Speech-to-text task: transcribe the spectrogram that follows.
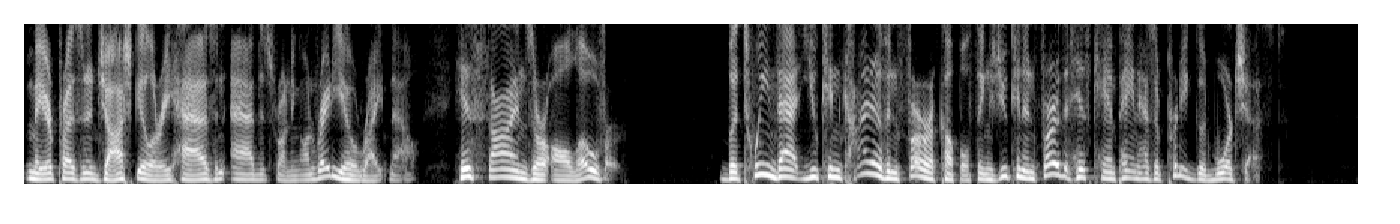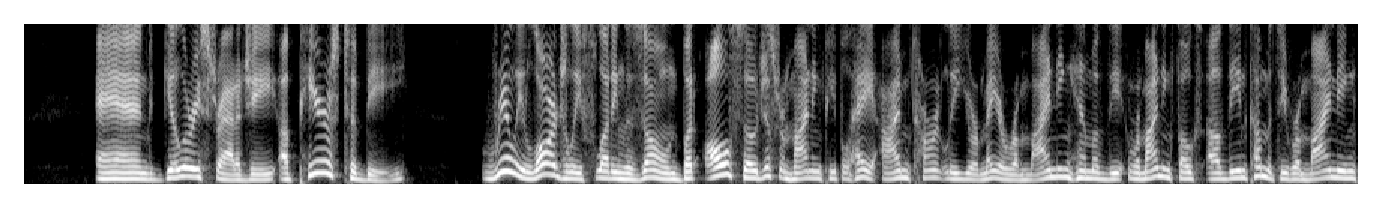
Mayor President Josh Guillory has an ad that's running on radio right now. His signs are all over. Between that, you can kind of infer a couple things. You can infer that his campaign has a pretty good war chest. And Guillory's strategy appears to be really largely flooding the zone, but also just reminding people, hey, I'm currently your mayor, reminding him of the reminding folks of the incumbency, reminding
